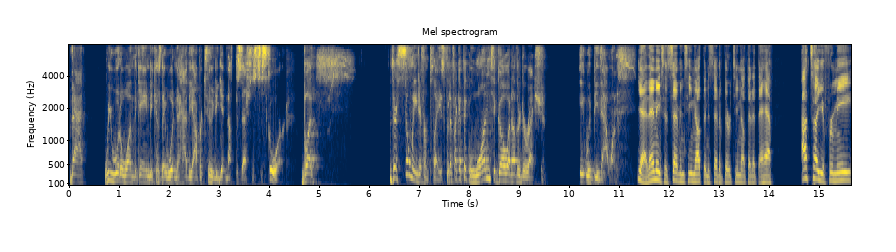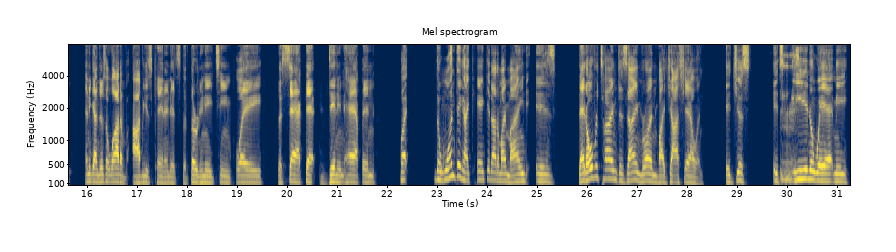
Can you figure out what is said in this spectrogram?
that we would have won the game because they wouldn't have had the opportunity to get enough possessions to score. But there's so many different plays. But if I could pick one to go another direction, it would be that one. Yeah, that makes it 17 nothing instead of 13 nothing at the half. I'll tell you, for me, and again, there's a lot of obvious candidates the third and 18 play, the sack that didn't happen. The one thing I can't get out of my mind is that overtime design run by Josh Allen. It just, it's mm. eating away at me.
